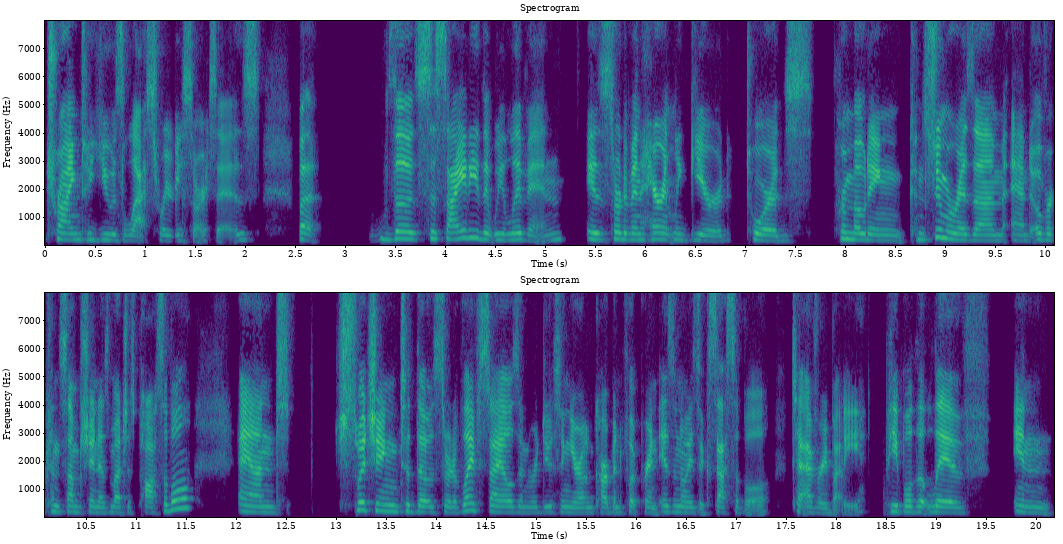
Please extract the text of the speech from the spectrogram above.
trying to use less resources. But the society that we live in is sort of inherently geared towards promoting consumerism and overconsumption as much as possible. And switching to those sort of lifestyles and reducing your own carbon footprint isn't always accessible to everybody. People that live in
